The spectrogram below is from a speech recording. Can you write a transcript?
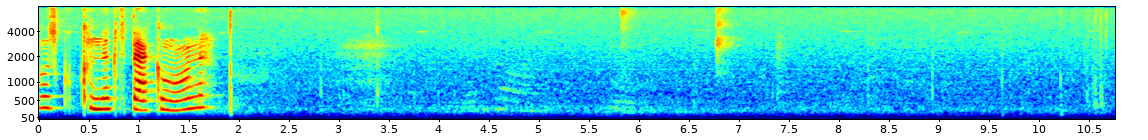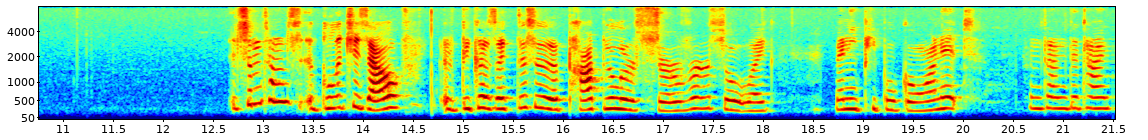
Let's connect back on. It sometimes glitches out because like this is a popular server, so like many people go on it from time to time.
